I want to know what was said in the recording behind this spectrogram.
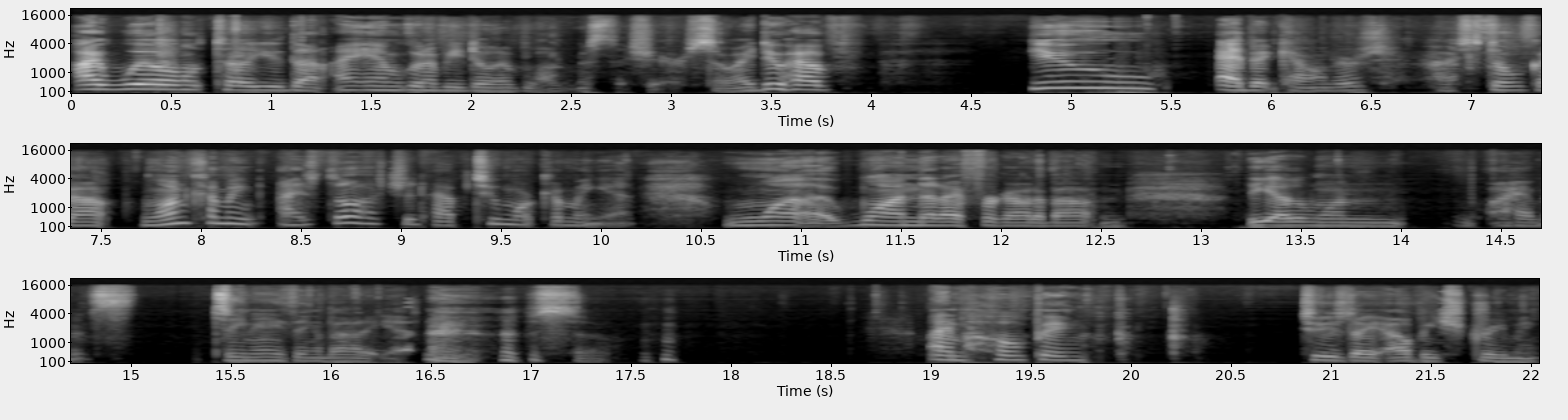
I will tell you that I am going to be doing Vlogmas this year. So I do have few advent calendars. I still got one coming. I still should have two more coming in. One, one that I forgot about, and the other one I haven't seen anything about it yet. so I'm hoping Tuesday I'll be streaming.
